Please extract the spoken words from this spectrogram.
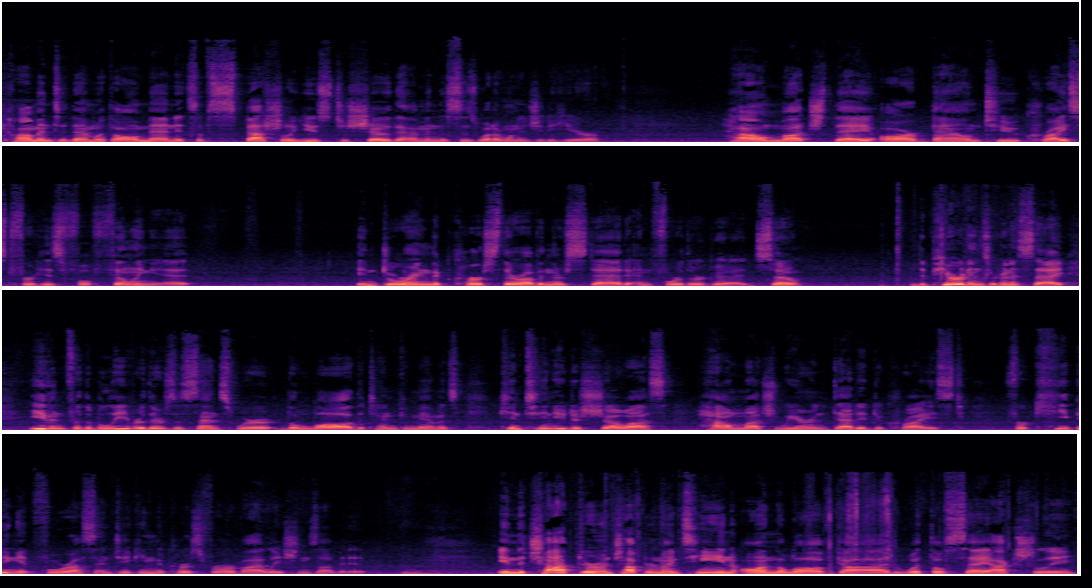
common to them with all men, it's of special use to show them, and this is what I wanted you to hear, how much they are bound to Christ for his fulfilling it, enduring the curse thereof in their stead and for their good. So, the Puritans are going to say, even for the believer, there's a sense where the law, the Ten Commandments, continue to show us how much we are indebted to Christ for keeping it for us and taking the curse for our violations of it. Mm. In the chapter, on chapter 19, on the law of God, what they'll say actually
